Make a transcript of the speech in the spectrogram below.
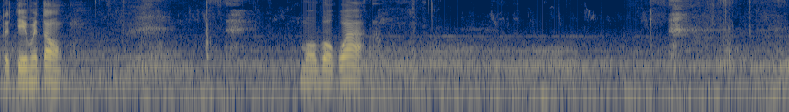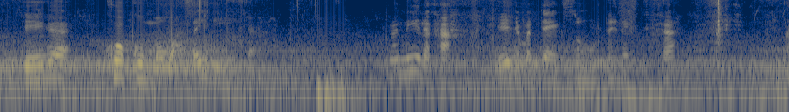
แต่เจ๊ไม่ต้อง หมอบอกว่า เจ๊ก็ควบคุมเบาหวานได้ดีค่ะก็นี่แหละค่ะเจ๊จะมาแจกสูตรได้นะคะใน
